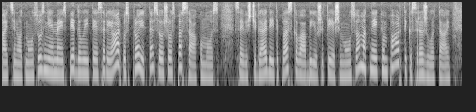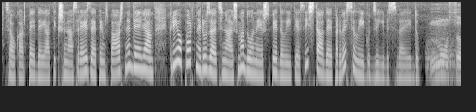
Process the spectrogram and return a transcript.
aicinot mūsu uzņēmējus piedalīties arī ārpus projekta esošos pasākumos. Sevišķi gaidīti Pleskavā bijuši tieši mūsu amatnieki un pārtikas ražotāji. Savukārt pēdējā tikšanās reizē pirms pāris nedēļām Krievu partneri uzaicinājuši madoniešus piedalīties izstādē par veselīgu dzīvesveidu. Mūsu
